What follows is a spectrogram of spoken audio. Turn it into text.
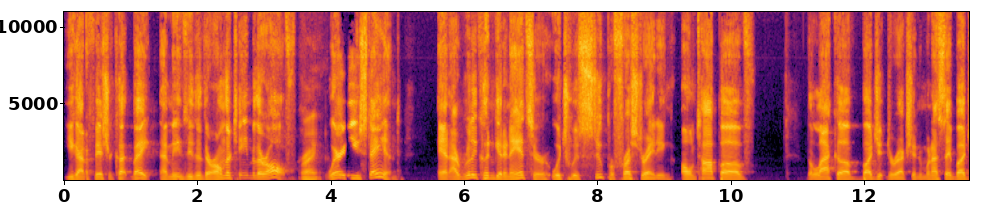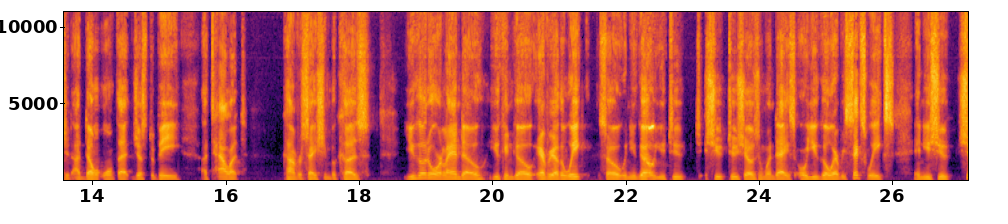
you got to fish or cut bait. That means either they're on their team or they're off Right. where do you stand? and I really couldn't get an answer, which was super frustrating. On top of the lack of budget direction, and when I say budget, I don't want that just to be a talent conversation because you go to Orlando, you can go every other week. So when you go, you two, shoot two shows in one day, or you go every six weeks and you shoot sh-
